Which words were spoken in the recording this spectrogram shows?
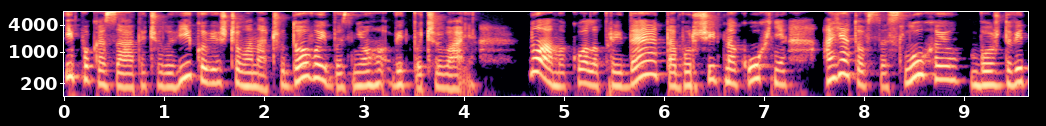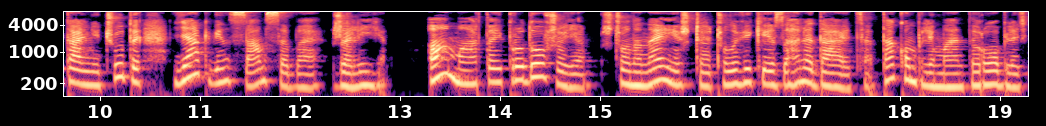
і показати чоловікові, що вона чудово і без нього відпочиває. Ну, а Микола прийде та бурчить на кухні, а я то все слухаю, бо ж до вітальні чути, як він сам себе жаліє. А Марта й продовжує, що на неї ще чоловіки заглядаються та компліменти роблять,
